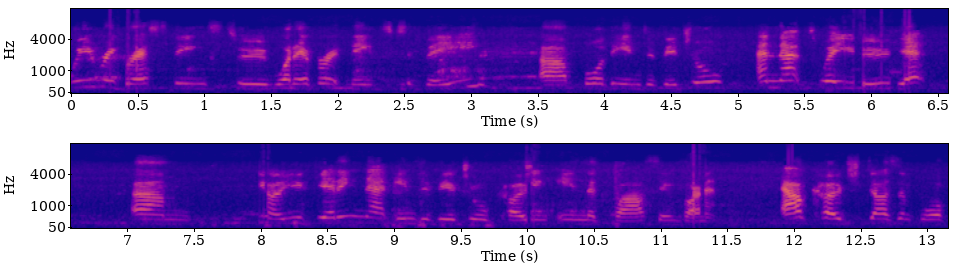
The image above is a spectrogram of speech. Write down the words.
we regress things to whatever it needs to be uh, for the individual. And that's where you do get um, you know, you're getting that individual coaching in the class environment. Our coach doesn't walk,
